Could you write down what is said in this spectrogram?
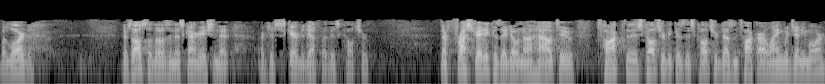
But Lord, there's also those in this congregation that are just scared to death by this culture. They're frustrated because they don't know how to talk to this culture because this culture doesn't talk our language anymore.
